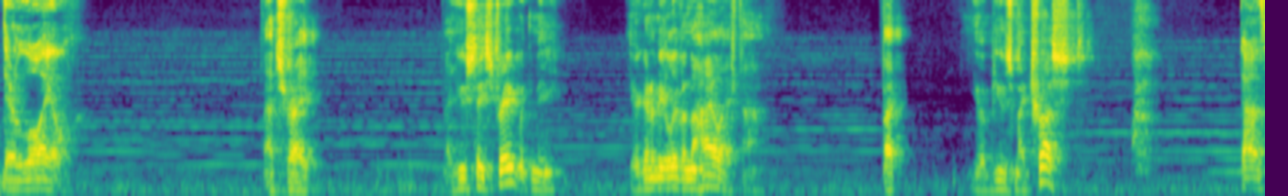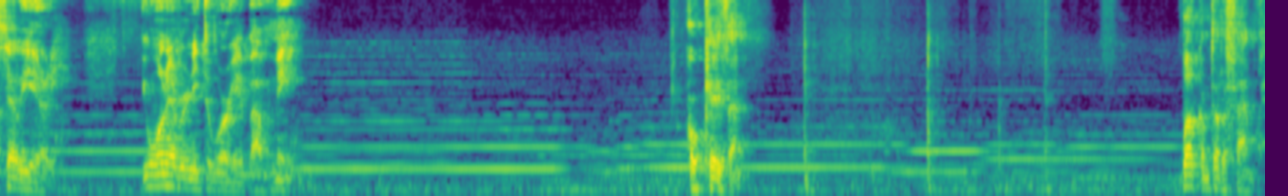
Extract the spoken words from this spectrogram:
They're loyal. That's right. Now, you stay straight with me, you're going to be living the high life, Tom. But you abuse my trust. Don Salieri, you won't ever need to worry about me. Okay, then. Welcome to the family.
